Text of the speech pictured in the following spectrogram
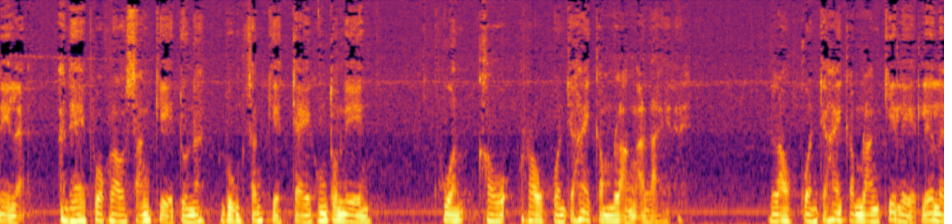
นี่แหละ อันนี้ให้พวกเราสังเกตดูนะดูสังเกตใจของตนเอง ควรเขาเราควรจะให้กำลังอะไร เราควรจะให้กำลังกิเลสหรืออะไร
